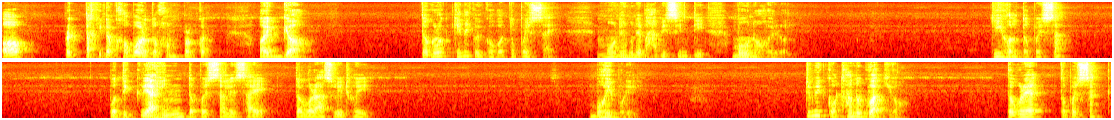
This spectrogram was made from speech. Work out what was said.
অপ্ৰত্যাশিত খবৰটোৰ সম্পৰ্কত অজ্ঞ। তগৰক কেনেকৈ ক'ব তপস্যাই? মনে মনে ভাবি চিন্তি মৌন হৈ ৰ'ল। কি হ'ল তপস্যা? প্ৰতিক্ৰিয়াহীন তপস্যালৈ চাই তগৰ আচৰিত হৈ বহি পৰিল তুমি কথা নোকোৱা কিয়? তগৰে তপস্যাক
